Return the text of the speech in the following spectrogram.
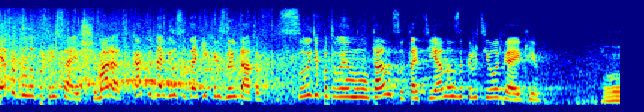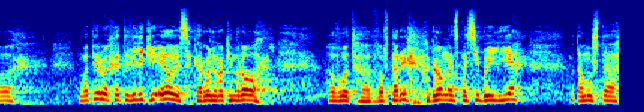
Это было потрясающе. Марат, как ты добился таких результатов? Судя по твоему танцу, Татьяна закрутила гайки. Э, ну, Во-первых, это великий Элвис, король рок-н-ролла. Вот. а Во-вторых, огромное спасибо Илье, потому что,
